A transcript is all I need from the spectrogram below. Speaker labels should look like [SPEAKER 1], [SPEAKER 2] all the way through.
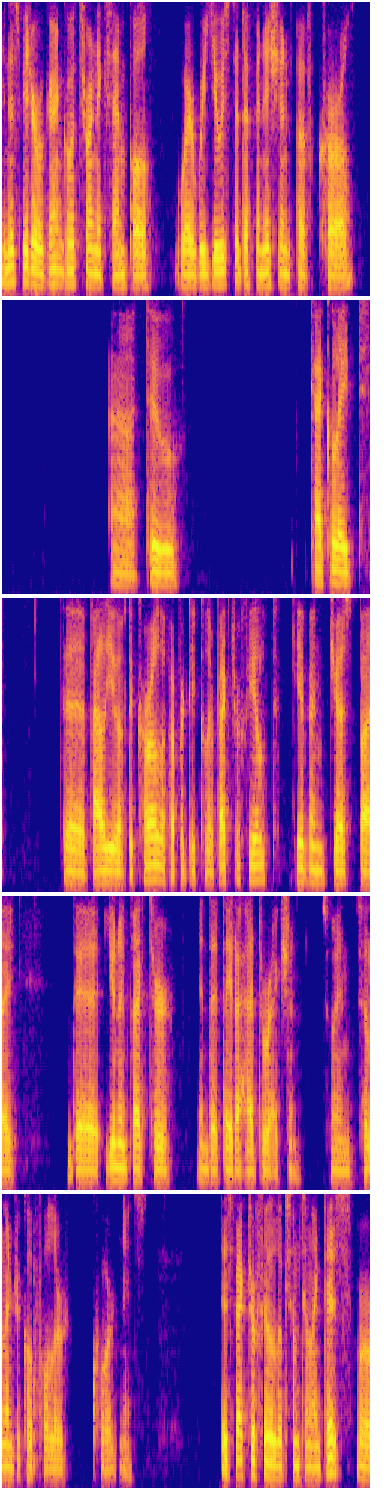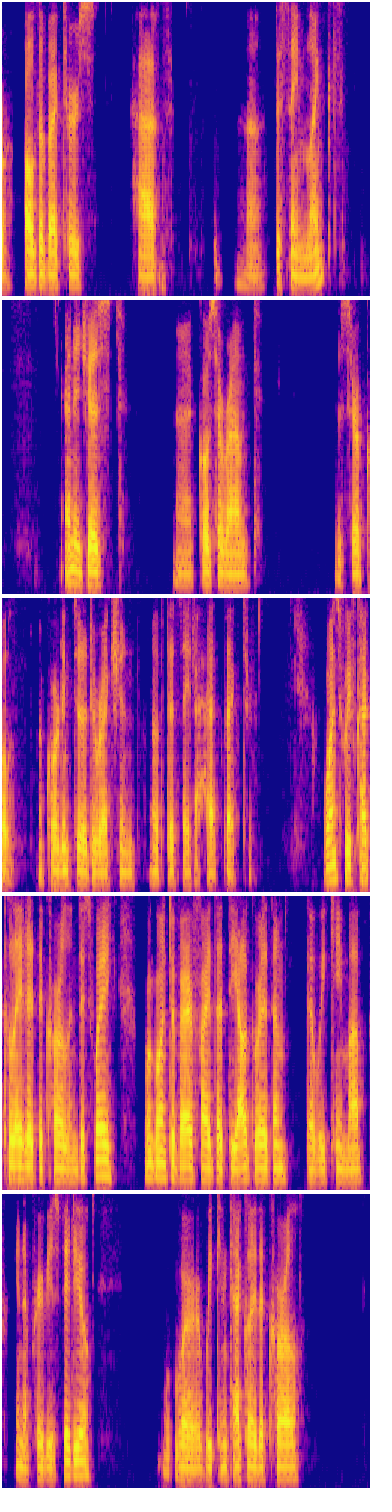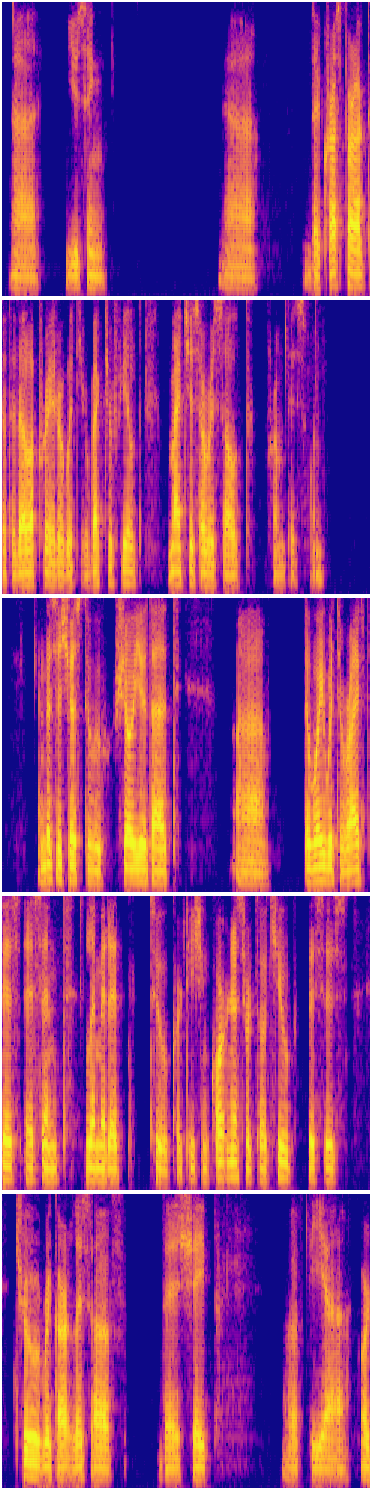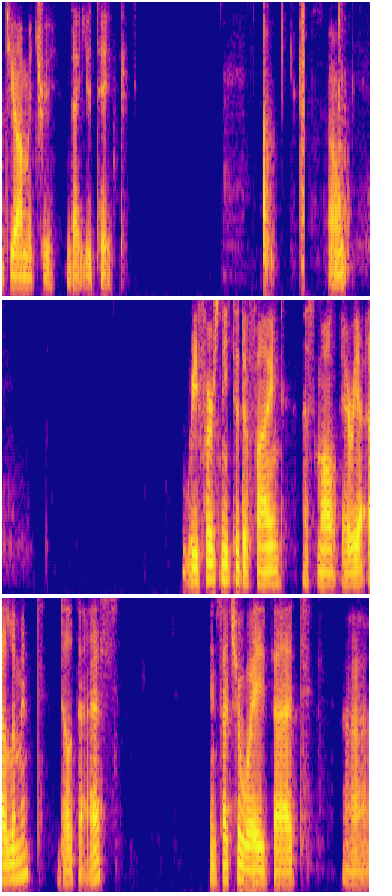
[SPEAKER 1] In this video, we're going to go through an example where we use the definition of curl uh, to calculate the value of the curl of a particular vector field given just by the unit vector in the theta hat direction, so in cylindrical polar coordinates. This vector field looks something like this, where all the vectors have uh, the same length and it just uh, goes around the circle according to the direction of the theta hat vector. Once we've calculated the curl in this way, we're going to verify that the algorithm that we came up in a previous video, where we can calculate the curl uh, using uh, the cross product of the del operator with your vector field, matches our result from this one. And this is just to show you that uh, the way we derive this isn't limited to Cartesian coordinates or to a cube. This is true regardless of the shape of the uh, or geometry that you take. So we first need to define a small area element, delta S, in such a way that uh,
